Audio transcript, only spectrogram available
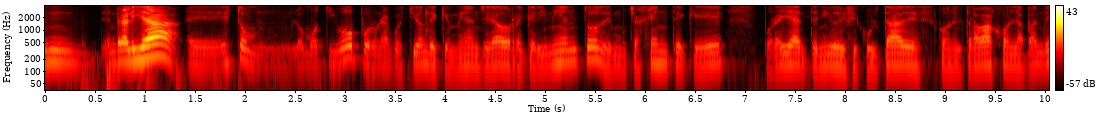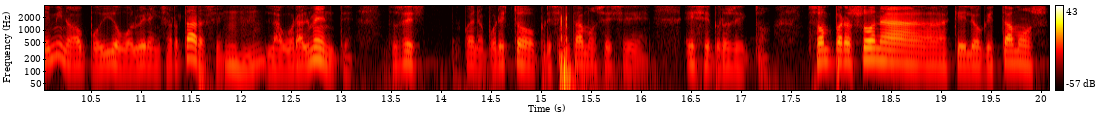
En realidad, eh, esto lo motivó por una cuestión de que me han llegado requerimientos de mucha gente que por ahí han tenido dificultades con el trabajo en la pandemia y no ha podido volver a insertarse laboralmente. Entonces, bueno, por esto presentamos ese, ese proyecto. Son personas que lo que estamos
